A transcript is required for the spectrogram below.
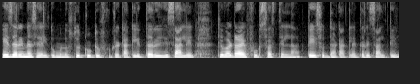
हे जरी नसेल तुम्ही नुसती टुटी फ्रुटी टाकली तरीही चालेल. किंवा ड्रायफ्रुट्स असतील ना ते सुद्धा टाकले तरी चालतील.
